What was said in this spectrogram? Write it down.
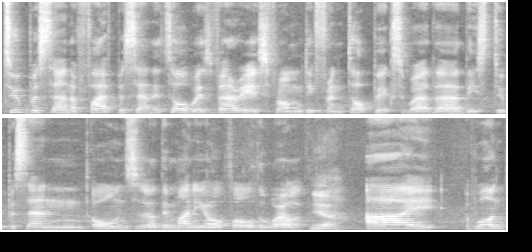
two percent or 5% it always varies from different topics whether this two percent owns uh, the money of all the world. yeah. I want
